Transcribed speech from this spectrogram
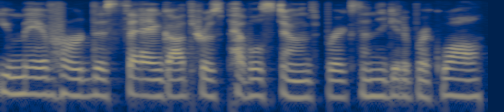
you may have heard this saying, God throws pebbles, stones, bricks, and you get a brick wall.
